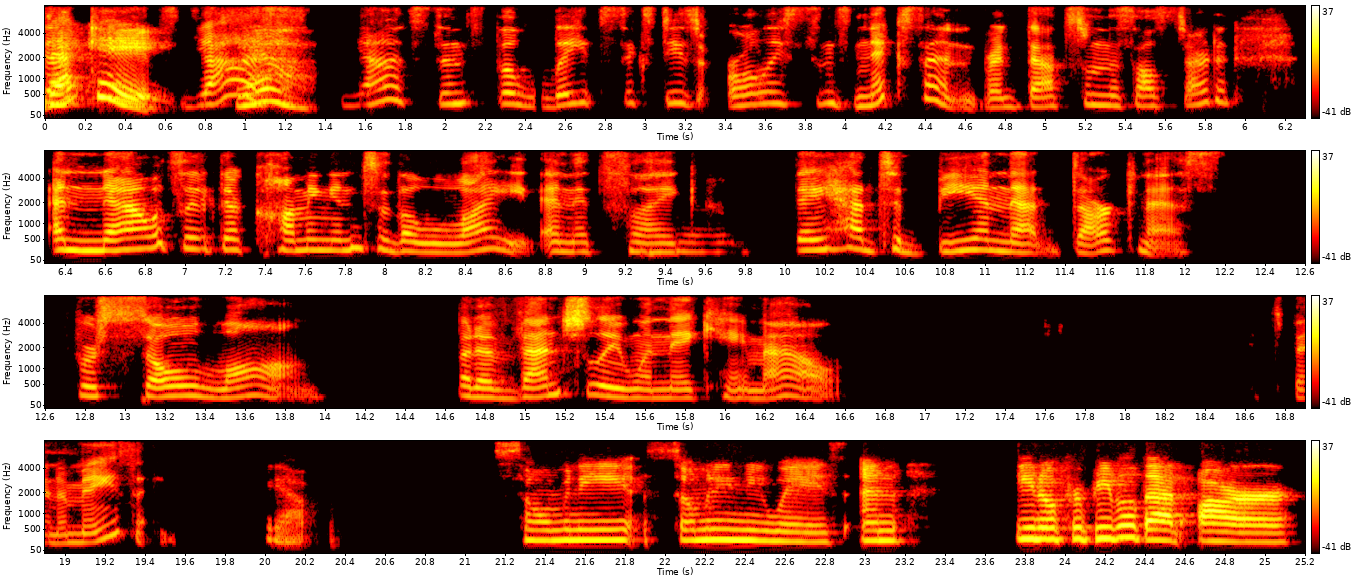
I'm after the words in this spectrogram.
Decades. yes Yeah. yes since the late 60s early since nixon right that's when this all started and now it's like they're coming into the light and it's like Mhm. They had to be in that darkness for so long. But eventually, when they came out, it's been amazing. Yeah. So many, so many new ways. And, you know, for people that are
